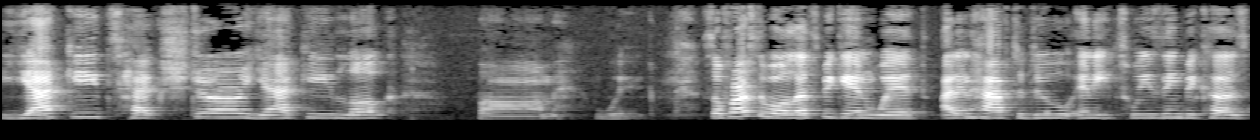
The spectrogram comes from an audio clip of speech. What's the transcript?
Yaki texture, yaki look, bomb wig. So first of all, let's begin with, I didn't have to do any tweezing because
